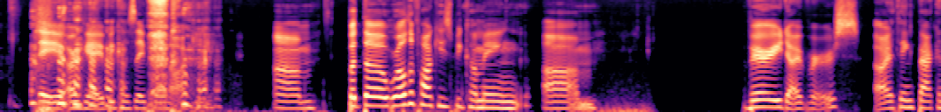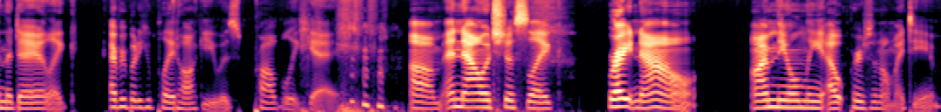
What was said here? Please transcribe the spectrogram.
they are gay because they play hockey. Um, but the world of hockey is becoming um very diverse. I think back in the day, like everybody who played hockey was probably gay. um, and now it's just like right now, I'm the only out person on my team.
